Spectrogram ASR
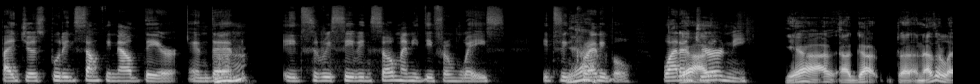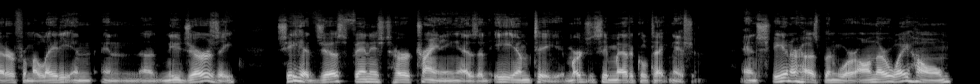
by just putting something out there and then mm-hmm. it's receiving so many different ways. It's incredible. Yeah. What a yeah, journey. I, yeah, I, I, got uh, another letter from a lady in, in uh, New Jersey. She had just finished her training as an EMT, emergency medical technician. And she and her husband were on their way home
